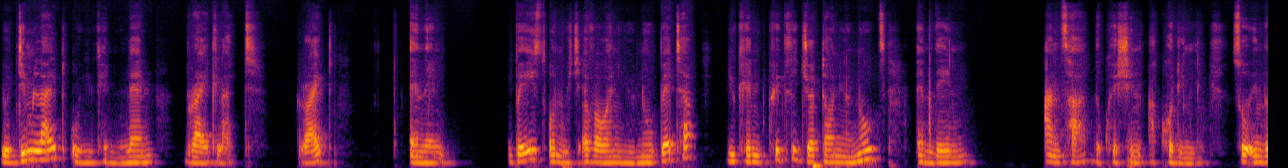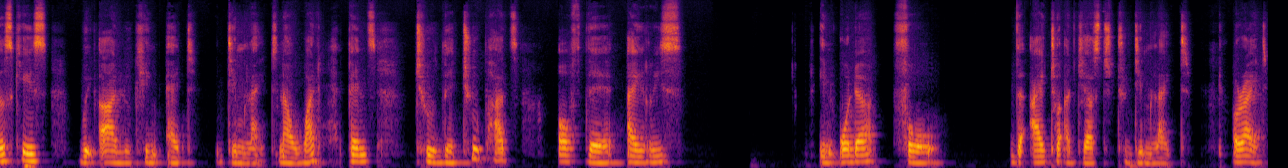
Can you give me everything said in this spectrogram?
your dim light or you can learn bright light, right? And then based on whichever one you know better, you can quickly jot down your notes and then answer the question accordingly. So in this case, we are looking at dim light. Now, what happens to the two parts of the iris in order for the eye to adjust to dim light? All right,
